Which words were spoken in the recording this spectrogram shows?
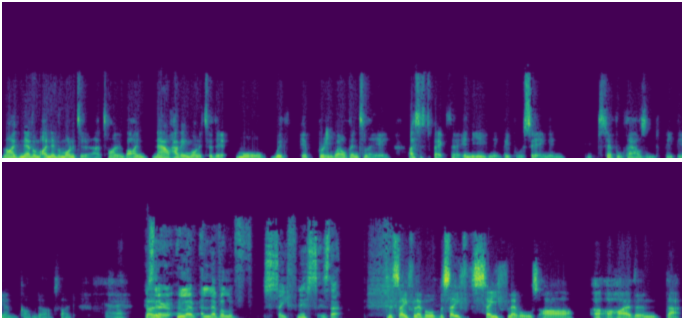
And I've never, I never monitored it at that time, but I'm now having monitored it more with it pretty well ventilated. I suspect that in the evening, people were sitting in several thousand ppm carbon dioxide. Wow. Is So- there a, le- a level of safeness? Is that The safe level, the safe safe levels are are, are higher than that.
